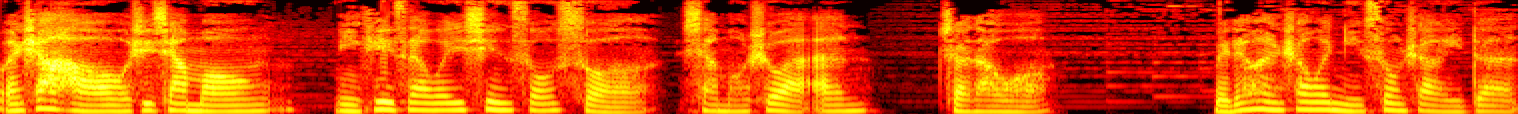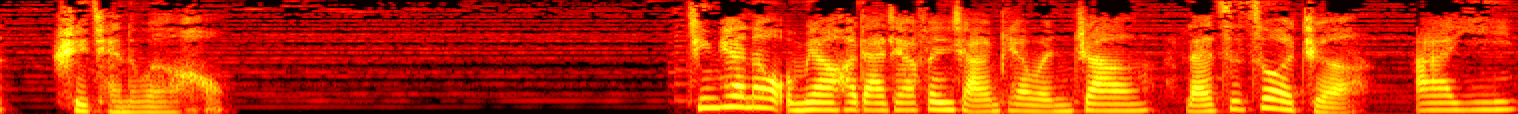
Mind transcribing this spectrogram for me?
晚上好，我是夏萌，你可以在微信搜索“夏萌说晚安”找到我，每天晚上为你送上一段睡前的问候。今天呢，我们要和大家分享一篇文章，来自作者阿一，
